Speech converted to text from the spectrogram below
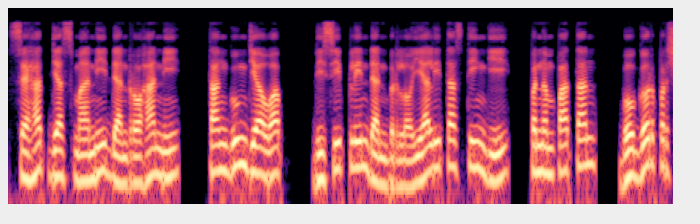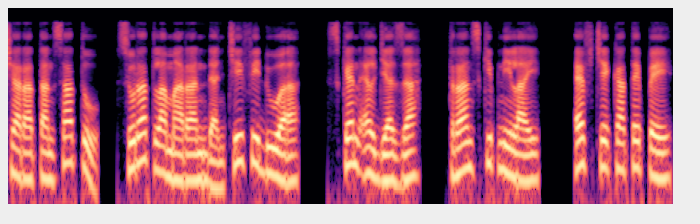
Sehat jasmani dan rohani, tanggung jawab, disiplin dan berloyalitas tinggi, penempatan, Bogor persyaratan 1, surat lamaran dan CV 2, scan Eljazah, transkip nilai, FCKTP,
